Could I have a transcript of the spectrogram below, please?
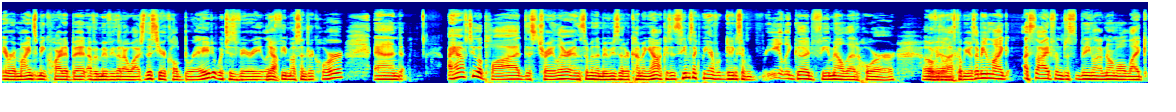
It reminds me quite a bit of a movie that I watched this year called Braid, which is very like Yeah. female centric horror. And I have to applaud this trailer and some of the movies that are coming out because it seems like we are getting some really good female led horror oh, over the last couple years. I mean, like aside from just being like a normal like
